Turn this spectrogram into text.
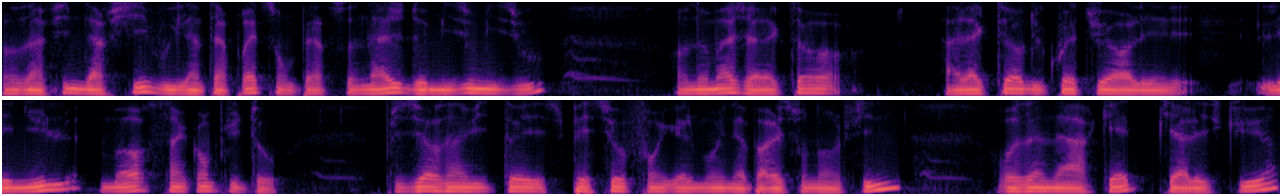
dans un film d'archives où il interprète son personnage de Mizu Mizu en hommage à l'acteur à l'acteur du quatuor les, les Nuls, mort cinq ans plus tôt. Plusieurs invités spéciaux font également une apparition dans le film. Rosanna Arquette, Pierre Lescure,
